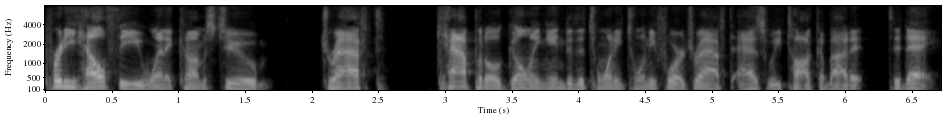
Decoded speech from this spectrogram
pretty healthy when it comes to draft capital going into the 2024 draft as we talk about it today.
